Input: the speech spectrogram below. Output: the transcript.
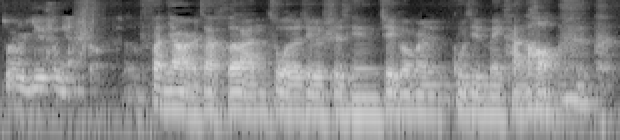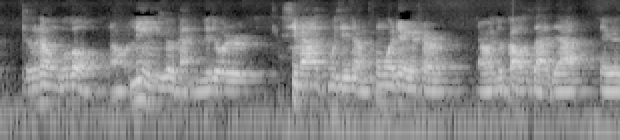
就是一四年的时候，范加尔在荷兰做的这个事情，这哥们儿估计没看到，情商不够。然后另一个感觉就是，西班牙足协想通过这个事儿，然后就告诉大家，这个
